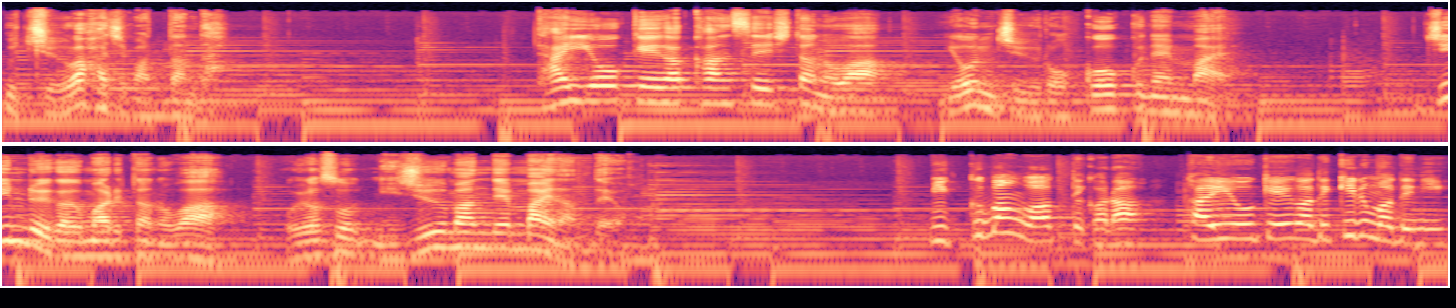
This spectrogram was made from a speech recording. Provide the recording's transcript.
宇宙は始まったんだ太陽系が完成したのは46億年前。人類が生まれたのはおよそ20万年前なんだよ。ビッグバンがあってから太陽系ができるまでに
